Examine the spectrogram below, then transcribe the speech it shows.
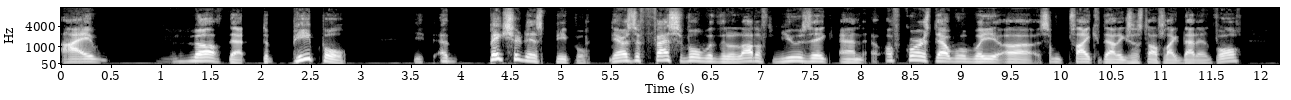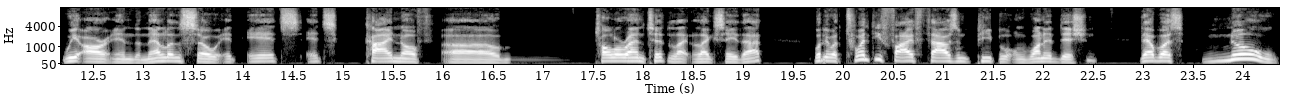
I love that. The people, uh, picture this people. There's a festival with a lot of music, and of course there will be uh, some psychedelics and stuff like that involved. We are in the Netherlands, so it it's it's kind of um, tolerated, like like say that. But there were twenty five thousand people on one edition. There was no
